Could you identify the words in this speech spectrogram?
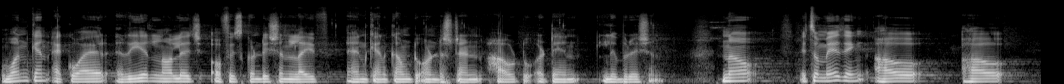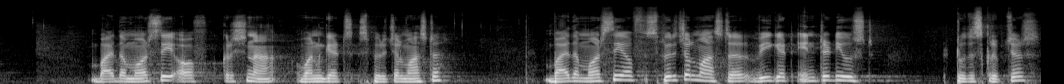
one can acquire real knowledge of his conditioned life and can come to understand how to attain liberation. Now, it's amazing how, how by the mercy of Krishna, one gets spiritual master. By the mercy of spiritual master, we get introduced to the scriptures.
